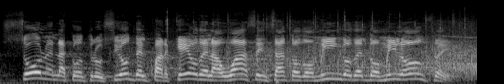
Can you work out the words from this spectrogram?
solo en la construcción del parqueo de la UAS en Santo Domingo del 2011.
